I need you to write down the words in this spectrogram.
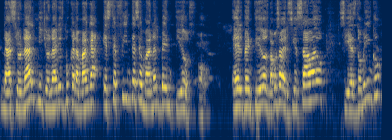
Nacional, Millonarios, Bucaramanga, este fin de semana, el 22. Ojo, el 22, vamos a ver si es sábado, si es domingo,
